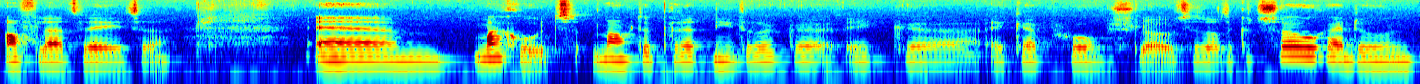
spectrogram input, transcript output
af laat weten. Um, maar goed, mag de pret niet drukken. Ik, ik heb gewoon besloten dat ik het zo ga doen.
